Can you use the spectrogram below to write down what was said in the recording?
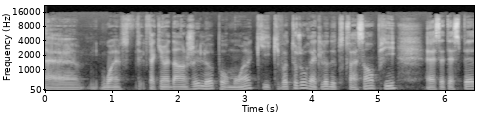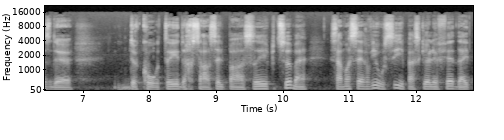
euh, ouais, fait, fait qu'il y a un danger là pour moi qui, qui va toujours être là de toute façon. Puis euh, cette espèce de de côté, de ressasser le passé, puis tout ça, ben ça m'a servi aussi parce que le fait d'être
